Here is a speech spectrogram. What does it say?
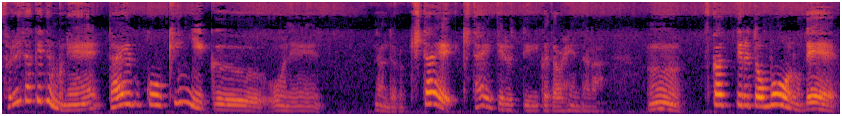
う。それだけでもね、だいぶこう筋肉をね、なんだろう、鍛え、鍛えてるっていう言い方は変だな。うん、使ってると思うので、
